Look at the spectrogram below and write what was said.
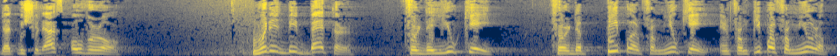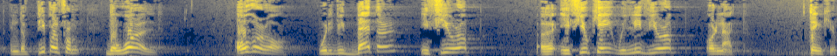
that we should ask overall would it be better for the UK, for the people from UK and from people from Europe and the people from the world overall, would it be better if Europe, uh, if UK will leave Europe or not. Thank you.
